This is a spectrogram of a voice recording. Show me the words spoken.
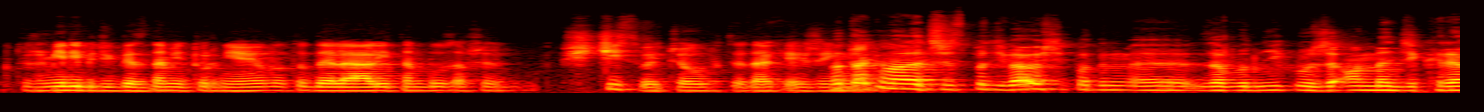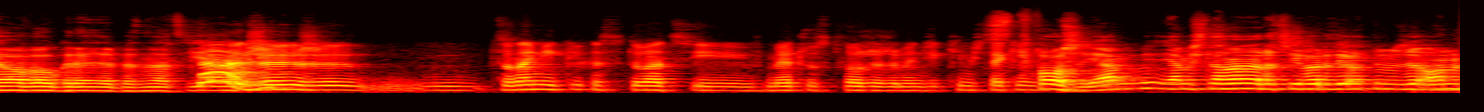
którzy mieli być gwiazdami turnieju, no to Dele Ali tam był zawsze w ścisłej czołówce, tak? Że No tak, no ale czy spodziewałeś się po tym e, zawodniku, że on będzie kreował grę reprezentacji? tak że, że co najmniej kilka sytuacji w meczu stworzy, że będzie kimś takim... stworzy. Ja, ja myślałem raczej bardziej o tym, że on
